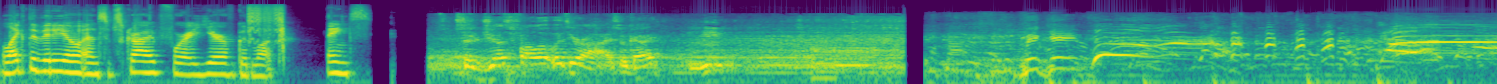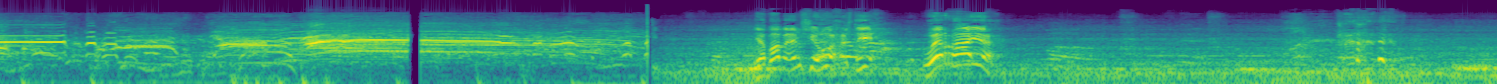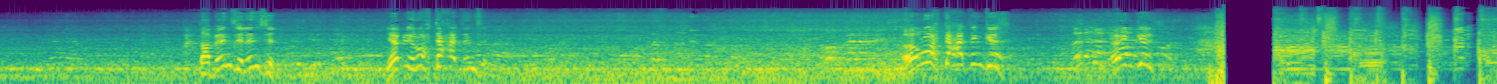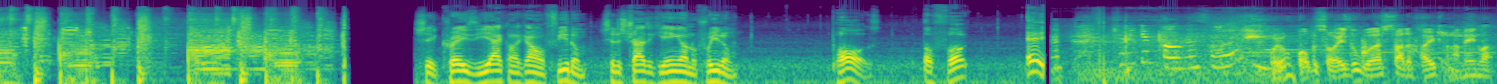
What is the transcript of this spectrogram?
Like the video and subscribe for a year of good luck. Thanks. So just follow it with your eyes, okay? Mm-hmm. يا بابا امشي روح اطيح. وين رايح؟ طب انزل انزل. يا ابني روح تحت انزل. روح تحت انجز. Öngöz. Shit crazy. He acting like I don't feed him. Shit is tragic. He ain't got no freedom. Pause. What the fuck? Hey. Can we get Bulbasaur? Well, Bulbasaur is the worst side of Pokemon. I mean, like.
